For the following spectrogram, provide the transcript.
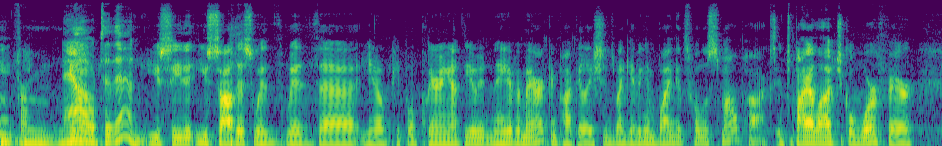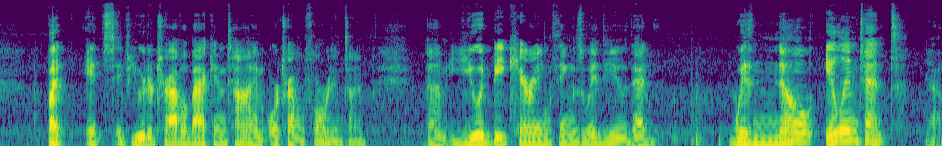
you- you- from you now know, to then. You see that you saw this with with uh, you know people clearing out the Native American populations by giving them blankets full of smallpox. It's biological warfare, but it's if you were to travel back in time or travel forward in time, um, you would be carrying things with you that, with no ill intent, yeah.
